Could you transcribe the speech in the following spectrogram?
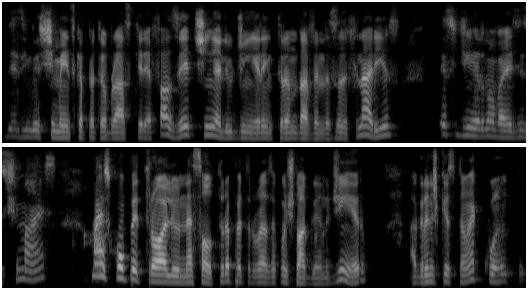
desinvestimentos que a Petrobras queria fazer, tinha ali o dinheiro entrando da venda dessas refinarias, esse dinheiro não vai existir mais, mas com o petróleo nessa altura, a Petrobras vai continuar ganhando dinheiro. A grande questão é quanto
